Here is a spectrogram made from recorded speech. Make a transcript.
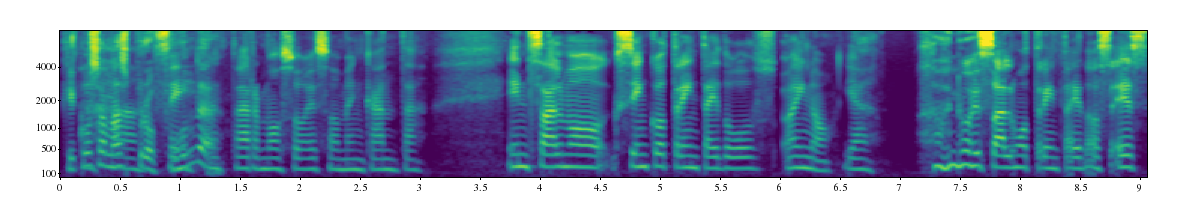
Qué cosa más profunda. está hermoso eso, me encanta. En Salmo 5.32, ay no, ya, no es Salmo 32, es,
